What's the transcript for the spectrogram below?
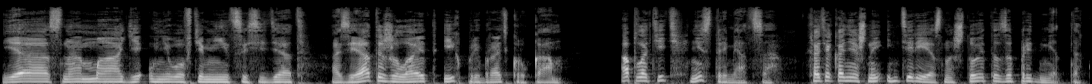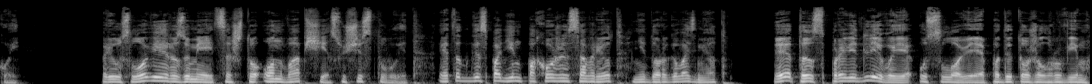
Ясно, маги у него в темнице сидят, Азиаты желают их прибрать к рукам. Оплатить не стремятся. Хотя, конечно, интересно, что это за предмет такой. При условии, разумеется, что он вообще существует. Этот господин, похоже, соврет, недорого возьмет. «Это справедливые условия», — подытожил Рувим.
